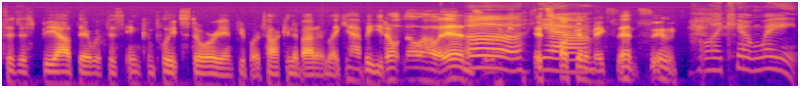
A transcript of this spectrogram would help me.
to just be out there with this incomplete story, and people are talking about it. I'm like, yeah, but you don't know how it ends. Like, Ugh, it's all gonna make sense soon. Well, I can't wait.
